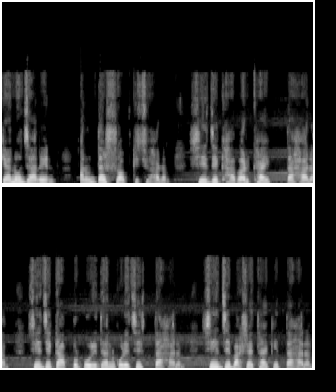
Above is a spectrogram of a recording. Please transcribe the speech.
কেন জানেন? কারণ তার সবকিছু হারাম। সে যে খাবার খায়, তা হারাম। সে যে কাপড় পরিধান করেছে, তা হারাম। সে যে বাসায় থাকে, তা হারাম।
